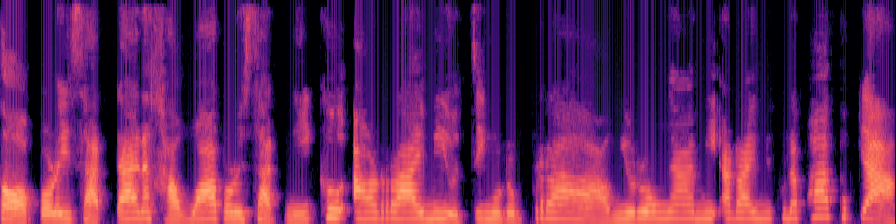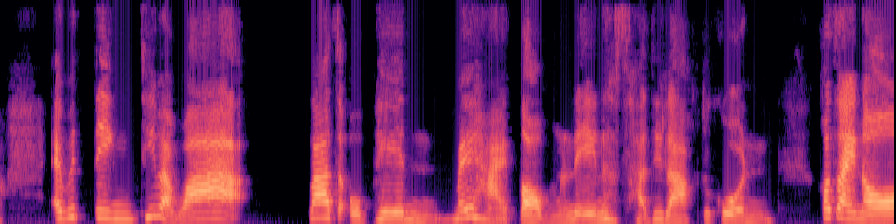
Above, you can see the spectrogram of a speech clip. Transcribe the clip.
สอบบริษัทได้นะคะ ว่าบริษัทนี้คืออะไรมีอยู่จริงหรือเปล่า มีโรงงานมีอะไรมีคุณภาพทุกอย่าง everything ที่แบบว่ากล้าจะโอเพนไม่หายต่อมนั่นเองนะสาที่รักทุกคนเข้าใจเนาะ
